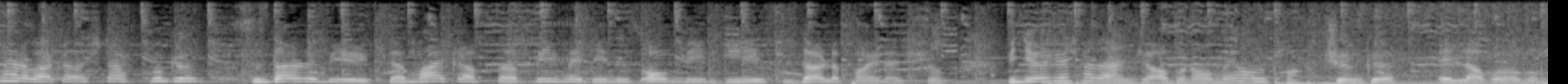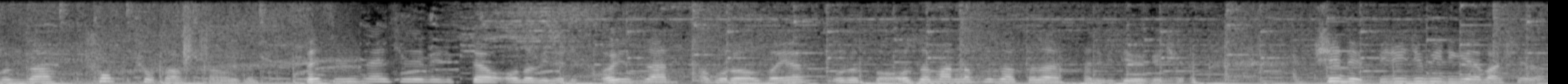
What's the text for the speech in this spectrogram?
Merhaba arkadaşlar. Bugün sizlerle birlikte Minecraft'ta bilmediğiniz 10 bilgiyi sizlerle paylaşacağım. Videoya geçmeden önce abone olmayı unutma. Çünkü 50 abone olmamızda çok çok az kaldı. Ve sizinle sizinle birlikte olabiliriz. O yüzden abone olmayı unutma. O zaman lafı uzatmadan hadi videoya geçelim. Şimdi birinci bilgiye başlayalım.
